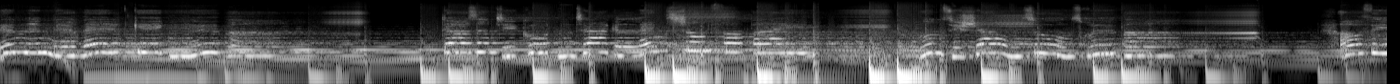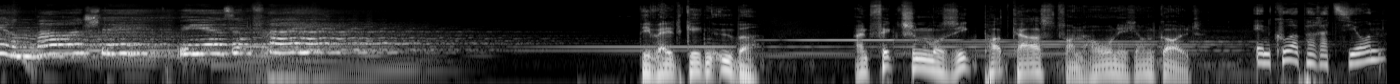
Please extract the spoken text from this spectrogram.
Denn in der Welt gegenüber, da sind die guten Tage längst schon vorbei. Und sie schauen zu uns rüber. Auf ihren Mauern steht, wir sind frei. Die Welt gegenüber. Ein Fiction-Musik-Podcast von Honig und Gold. In Kooperation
